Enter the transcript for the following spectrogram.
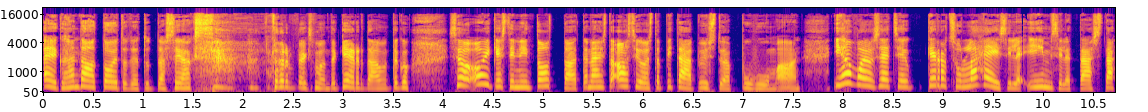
eiköhän tämä ole toitotettu tässä jaksossa tarpeeksi monta kertaa, mutta kun se on oikeasti niin totta, että näistä asioista pitää pystyä puhumaan. Ihan vain se, että sä kerrot sun läheisille ihmisille tästä,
